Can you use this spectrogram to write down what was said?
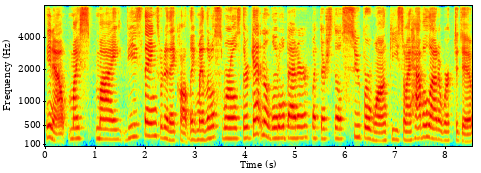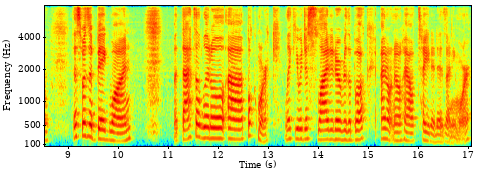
you know, my, my, these things, what are they called? Like my little swirls, they're getting a little better, but they're still super wonky. So I have a lot of work to do. This was a big one. But that's a little uh, bookmark, like you would just slide it over the book. I don't know how tight it is anymore.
